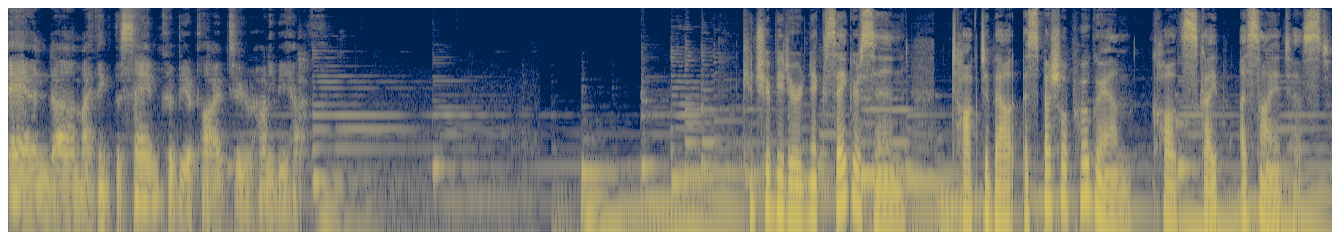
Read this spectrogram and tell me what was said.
and um, i think the same could be applied to honeybee health contributor nick sagerson talked about a special program called skype a scientist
